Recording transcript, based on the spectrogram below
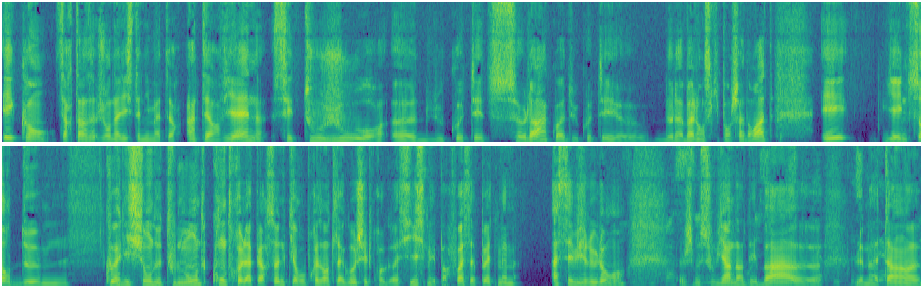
et quand certains journalistes animateurs interviennent, c'est toujours euh, du côté de cela, quoi, du côté de la balance qui penche à droite, et il y a une sorte de hum, coalition de tout le monde contre la personne qui représente la gauche et le progressisme, et parfois ça peut être même assez virulent. Hein. Je me souviens d'un débat euh, le matin euh,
